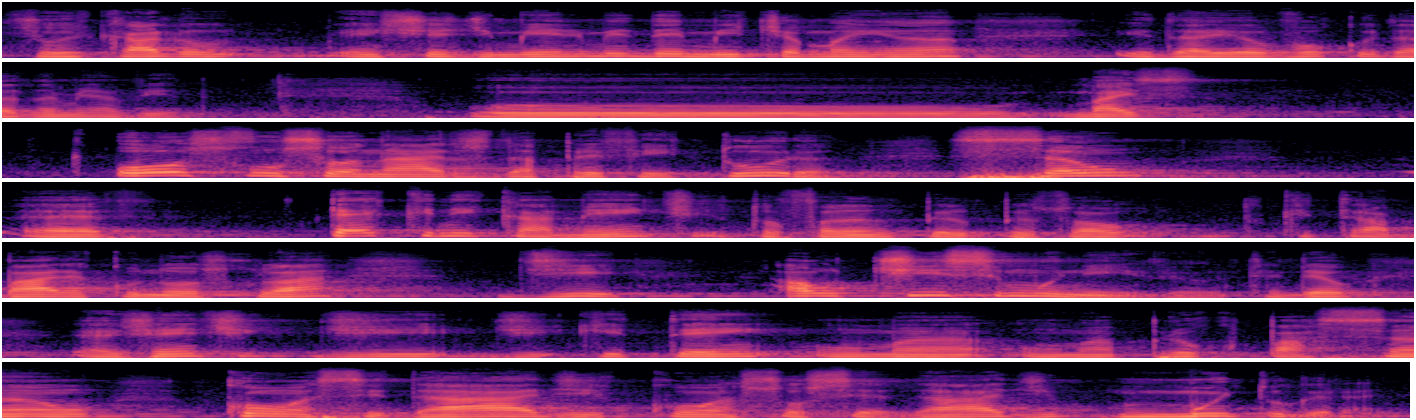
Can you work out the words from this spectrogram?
Se o Ricardo encher de mim, ele me demite amanhã e daí eu vou cuidar da minha vida. O, mas os funcionários da prefeitura são, é, tecnicamente, estou falando pelo pessoal que trabalha conosco lá, de altíssimo nível, entendeu? É gente de, de, que tem uma, uma preocupação com a cidade, com a sociedade muito grande.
